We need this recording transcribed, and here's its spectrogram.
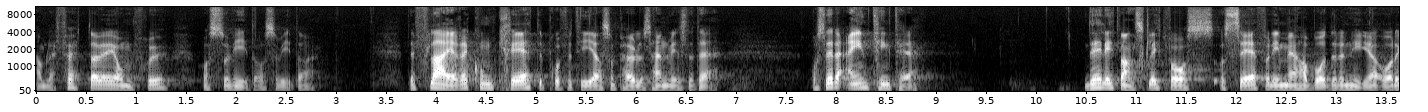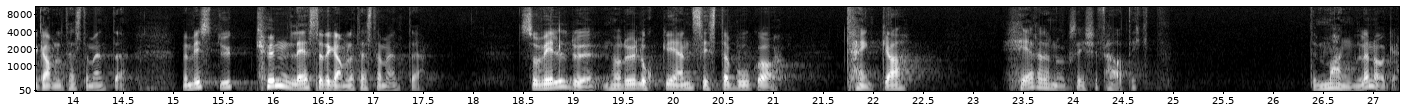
han ble født av ei jomfru osv. osv. Det er flere konkrete profetier som Paulus henviser til. Og så er det én ting til. Det er litt vanskelig for oss å se fordi vi har både Det nye og Det gamle testamentet. Men hvis du kun leser Det gamle testamentet, så vil du, når du lukker igjen siste boka, tenke her er det noe som ikke er ferdig. Det mangler noe.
